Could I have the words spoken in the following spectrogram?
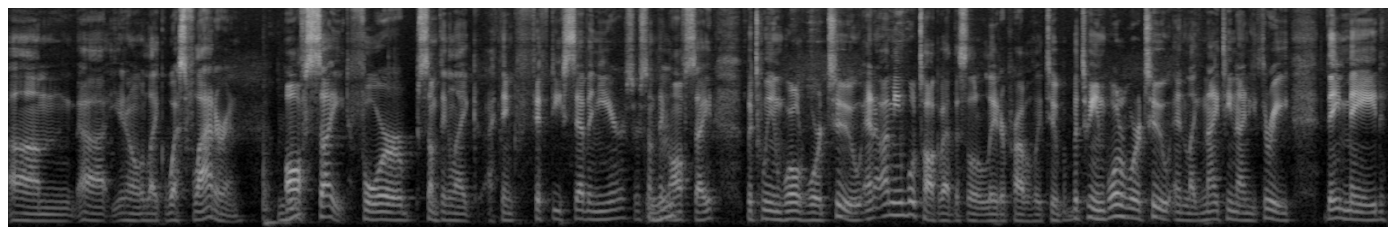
um, uh, you know like Westvleteren off site for something like I think 57 years or something off site between World War II and I mean we'll talk about this a little later probably too but between World War II and like 1993 they made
